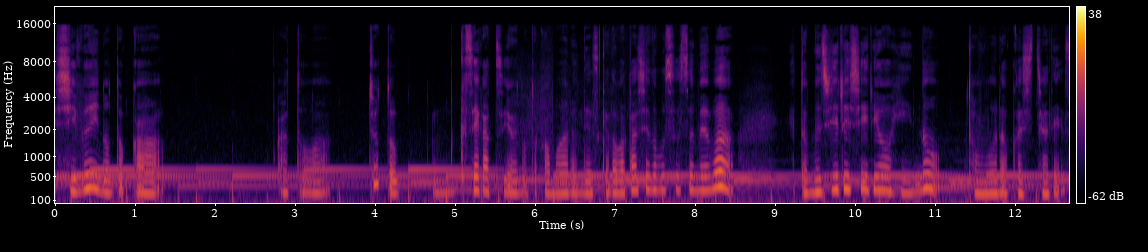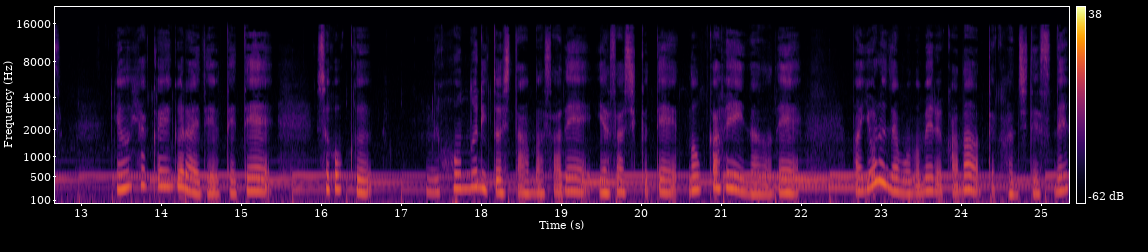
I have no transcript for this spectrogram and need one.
渋いのとかあとはちょっと、うん、癖が強いのとかもあるんですけど私のおすすめは、えっと、無印良品のトウモロコシ茶です。400円ぐらいで売っててすごく、ほんのりとした甘さで優しくてノンカフェインなので、まあ、夜でも飲めるかなって感じですね。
